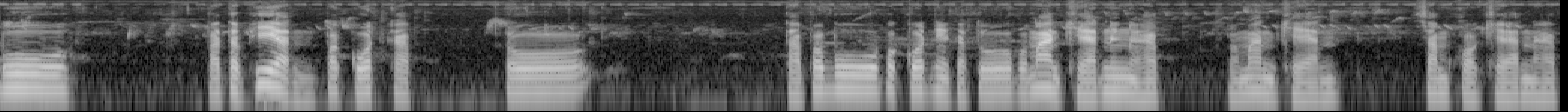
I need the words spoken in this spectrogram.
บูปลาตะเพียนปลากดครับ โตวถ้าปลาบูปลากดเนี่ยกับตัวประมาณแขนหนึ่งนะครับ ประมาณแขนซ้ำขอแขนนะครับ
